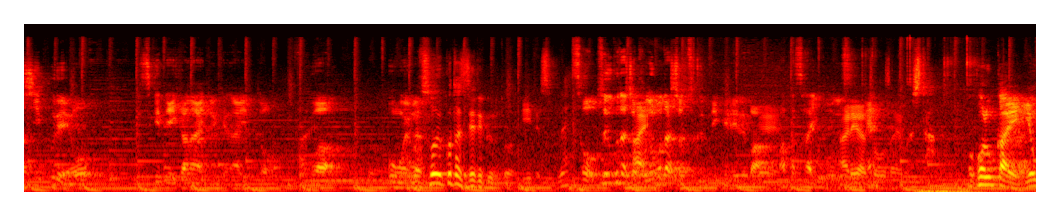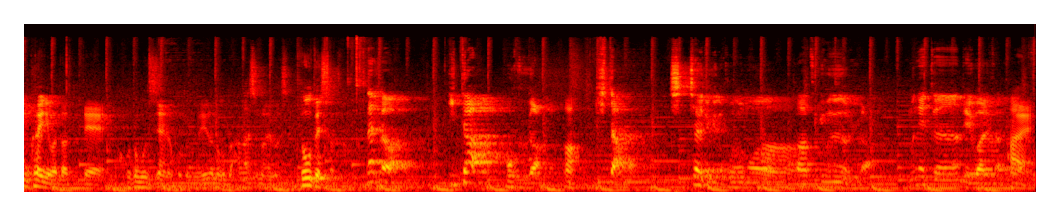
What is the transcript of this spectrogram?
新しいプレーを見つけていかないといけないと僕は思います、そういう子たち出てくるといいですよね。そうそういう子たちをはい。子供たちを作っていければええ。また最高ですよね、ありがとうございました。今回4回にわたって子供時代のこともいろんなこと話してもらいました。どうでした？かなんかいた僕が。あ。来た。ちっちゃい時の子供の川崎宗則が宗君って言われたの、はい。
